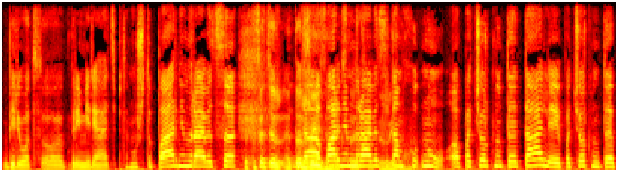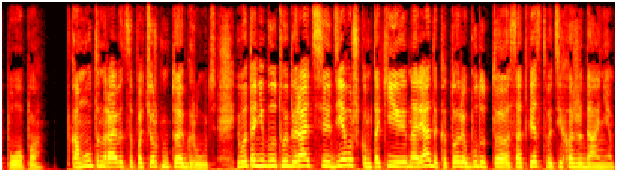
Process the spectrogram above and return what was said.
берет э, примерять, потому что парням нравится... Это, кстати, это Да, жизнь, парням кстати, нравится там, ну, а, подчеркнутая талия, подчеркнутая попа кому-то нравится подчеркнутая грудь. И вот они будут выбирать девушкам такие наряды, которые будут э, соответствовать их ожиданиям.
